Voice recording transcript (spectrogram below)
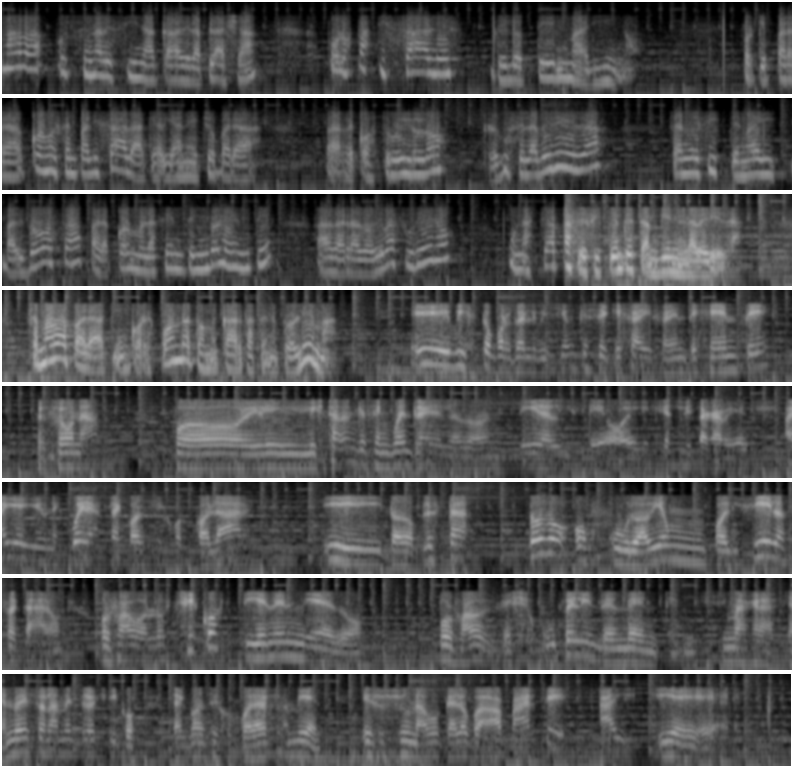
Llamaba pues una vecina acá de la playa por los pastizales del Hotel Marino, porque para como esa empalizada que habían hecho para, para reconstruirlo, reduce la vereda, ya no existe, no hay baldosa, para colmo la gente indolente ha agarrado de basurero unas chapas existentes también en la vereda. Llamaba para quien corresponda tome cartas en el problema. He visto por televisión que se queja diferente gente, persona, por el estado en que se encuentra el, donde era el liceo, el liceo Gabriel. Ahí hay una escuela, está el consejo escolar y todo, pero está todo oscuro. Había un policía y lo sacaron. Por favor, los chicos tienen miedo. Por favor, que se ocupe el intendente. Muchísimas gracias. No es solamente los chicos, el consejo escolar también. Eso es una boca loca. Aparte, hay eh,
